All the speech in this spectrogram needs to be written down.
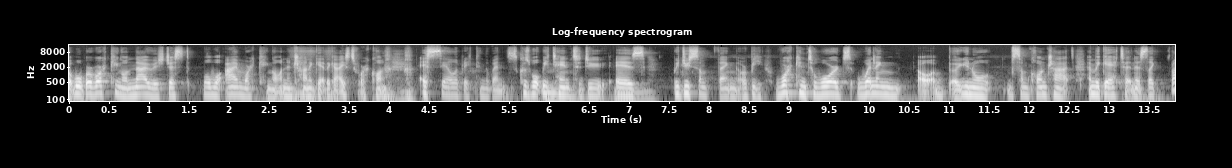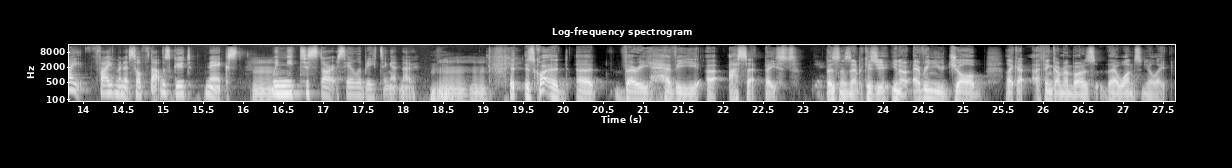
But what we're working on now is just, well, what I'm working on and trying to get the guys to work on is celebrating the wins. Because what we mm. tend to do is we do something or be working towards winning, uh, you know, some contract and we get it and it's like, right, five minutes off, that was good. Next. Mm. We need to start celebrating it now. Mm-hmm. It, it's quite a, a very heavy uh, asset based business, isn't it? Because you, you know, every new job, like I, I think I remember I was there once and you're like,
